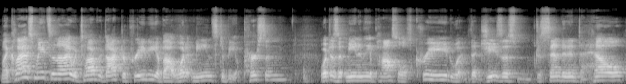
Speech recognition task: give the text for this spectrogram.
My classmates and I would talk with Dr. Priebe about what it means to be a person. What does it mean in the Apostles' Creed? What, that Jesus descended into hell?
